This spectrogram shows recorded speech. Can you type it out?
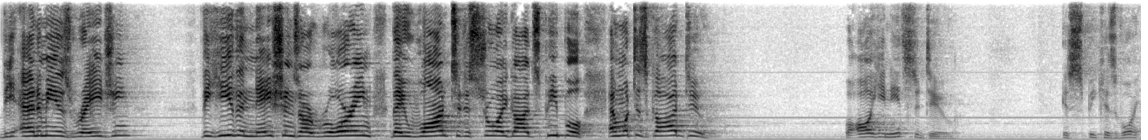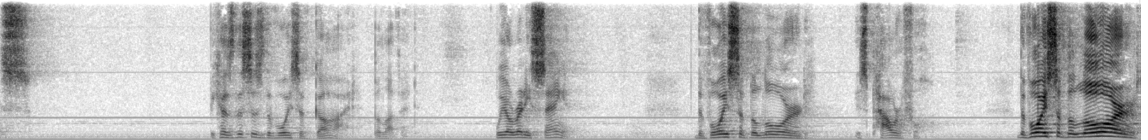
The enemy is raging. The heathen nations are roaring. They want to destroy God's people. And what does God do? Well, all he needs to do is speak his voice. Because this is the voice of God, beloved. We already sang it. The voice of the Lord is powerful. The voice of the Lord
